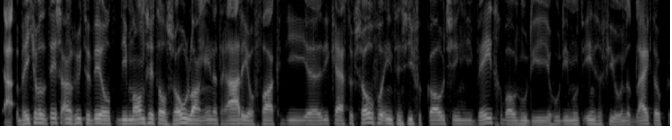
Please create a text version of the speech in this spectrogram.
Ja, weet je wat het is aan Ruud de Wild? Die man zit al zo lang in het radiovak. Die, uh, die krijgt ook zoveel intensieve coaching. Die weet gewoon hoe die, hoe die moet interviewen. En dat blijkt ook,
